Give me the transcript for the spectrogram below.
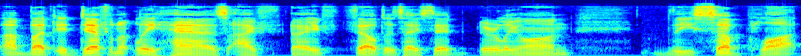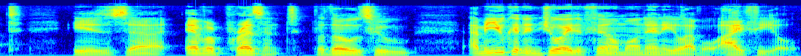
uh, but it definitely has. I I felt, as I said early on, the subplot is uh, ever present for those who. I mean, you can enjoy the film on any level. I feel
